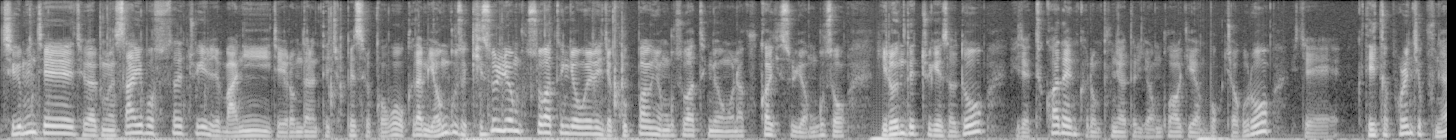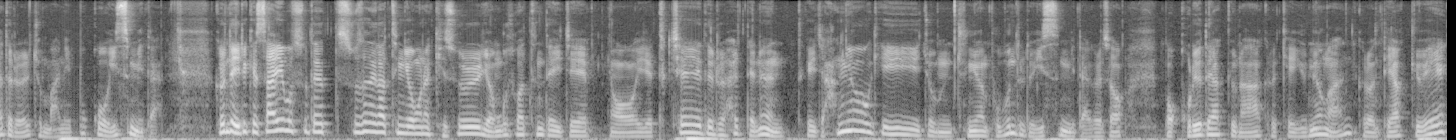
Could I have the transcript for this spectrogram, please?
지금 현재 제가 보면 사이버 수사 쪽이 이제 많이 이제 여러분들한테 접했을 거고 그 다음에 연구소 기술연구소 같은 경우에는 이제 국방연구소 같은 경우나 국가기술연구소 이런 데 쪽에서도 이제 특화된 그런 분야들을 연구하기 위한 목적으로 이제 데이터 포렌식 분야들을 좀 많이 뽑고 있습니다. 그런데 이렇게 사이버 수대, 수사대 같은 경우나 기술 연구소 같은데 이제 어 이제 특채들을 할 때는 특히 이제 학력이 좀 중요한 부분들도 있습니다. 그래서 뭐 고려대학교나 그렇게 유명한 그런 대학교의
